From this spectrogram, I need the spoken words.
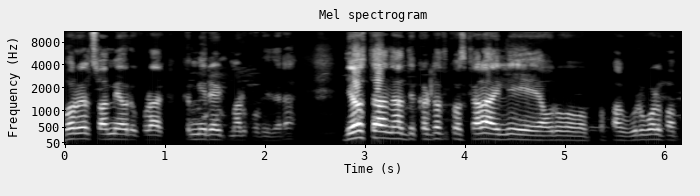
ಬೋರ್ವೆಲ್ ಸ್ವಾಮಿ ಅವರು ಕೂಡ ಕಮ್ಮಿ ರೇಟ್ ಮಾಡಿಕೊಟ್ಟಿದ್ದಾರೆ. ದೇವಸ್ಥಾನದ ಕಟ್ಟೋದಕ್ಕೋಸ್ಕರ ಇಲ್ಲಿ ಅವರು ಪಾಪ ಗುರುಗಳು ಪಾಪ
